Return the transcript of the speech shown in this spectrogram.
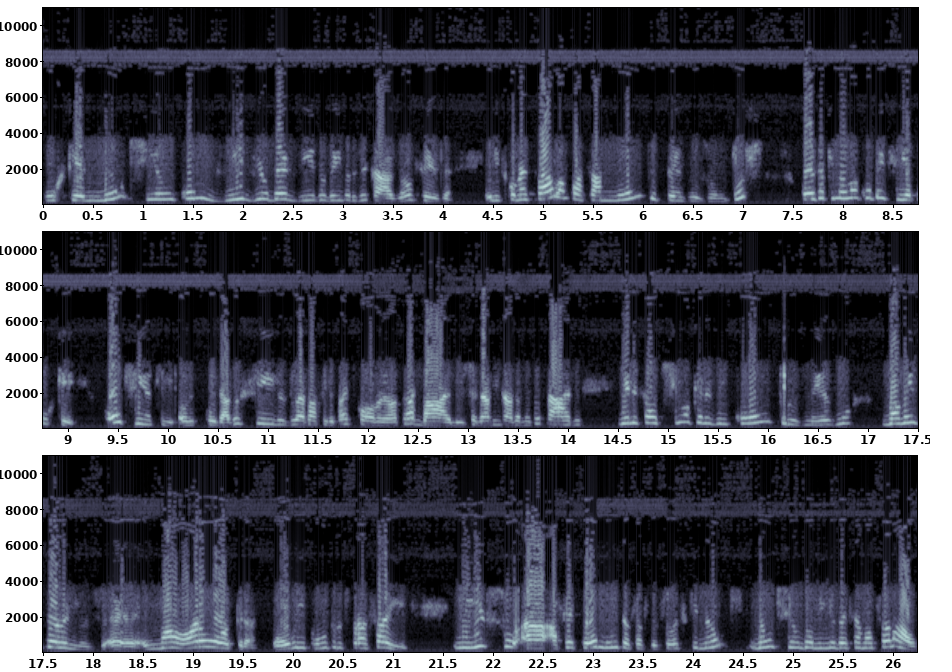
porque não tinham convívio devido dentro de casa. Ou seja, eles começavam a passar muito tempo juntos, coisa que não acontecia, porque ou tinha que cuidar dos filhos, levar a filha para a escola, levar trabalho, chegava em casa muito tarde, e eles só tinham aqueles encontros mesmo momentâneos, é, uma hora ou outra, ou encontros para sair. E isso a, afetou muito essas pessoas que não, não tinham domínio desse emocional.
